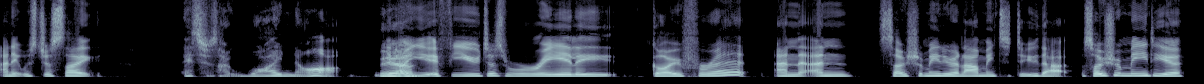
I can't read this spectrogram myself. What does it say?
and it was just like, it's just like, why not? You Yeah. know, you, if you just really go for it, and and social media allowed me to do that. Social media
